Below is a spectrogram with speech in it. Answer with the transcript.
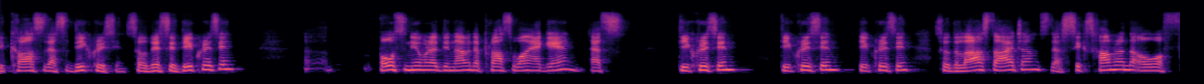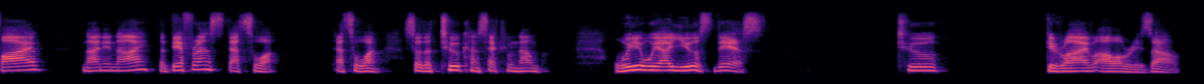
because that's decreasing. So this is decreasing. Uh, both numerator denominator plus one again, that's decreasing, decreasing, decreasing. So the last items, that's 600 over 599. The difference, that's what? That's one. So the two consecutive number. We will use this to derive our result.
